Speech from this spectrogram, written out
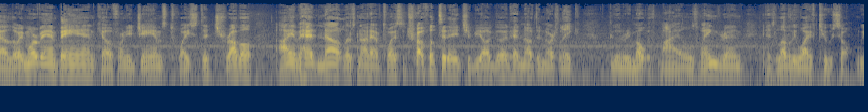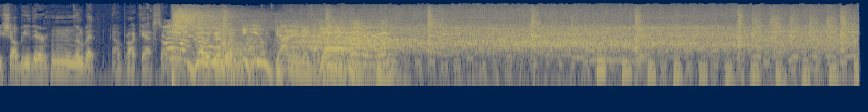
uh, Lori Morvan Band, California Jams, Twice the Trouble. I am heading out. Let's not have twice the trouble today. It should be all good. Heading out to North Lake, doing remote with Miles Wangren and his lovely wife, too. So we shall be there hmm, a little bit. I'll broadcast. So have a good one. you done it again.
